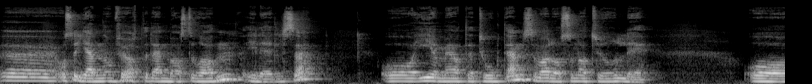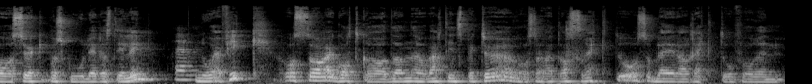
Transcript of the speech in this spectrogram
eh, Og så gjennomførte den mastergraden i ledelse. Og i og med at jeg tok den, så var det også naturlig å søke på skolelederstilling. Ja. Noe jeg fikk. Og så har jeg gått gradene og vært inspektør, og så har jeg vært AS-rektor, og så ble jeg da rektor for en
